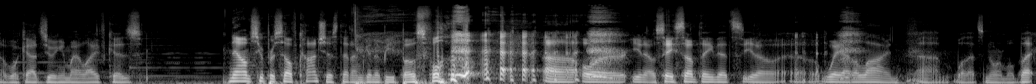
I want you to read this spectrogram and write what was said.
uh, what God's doing in my life because now I'm super self conscious that I'm going to be boastful uh, or you know say something that's you know uh, way out of line. Um, well, that's normal, but.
